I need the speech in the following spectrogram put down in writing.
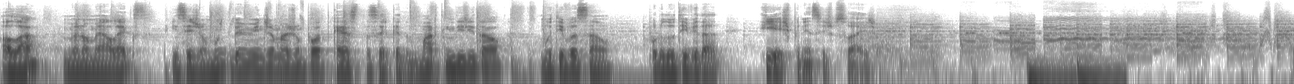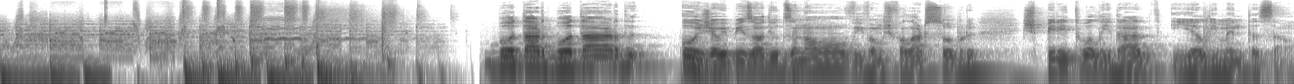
Olá, meu nome é Alex e sejam muito bem-vindos a mais um podcast acerca de marketing digital, motivação, produtividade e experiências pessoais. Boa tarde, boa tarde. Hoje é o episódio 19 e vamos falar sobre espiritualidade e alimentação.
